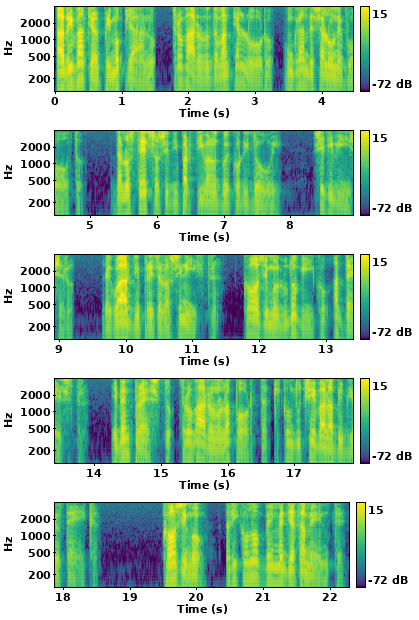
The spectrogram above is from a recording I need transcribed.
Arrivati al primo piano, trovarono davanti a loro un grande salone vuoto. Dallo stesso si dipartivano due corridoi. Si divisero. Le guardie presero a sinistra, Cosimo e Ludovico a destra e ben presto trovarono la porta che conduceva alla biblioteca. Cosimo riconobbe immediatamente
